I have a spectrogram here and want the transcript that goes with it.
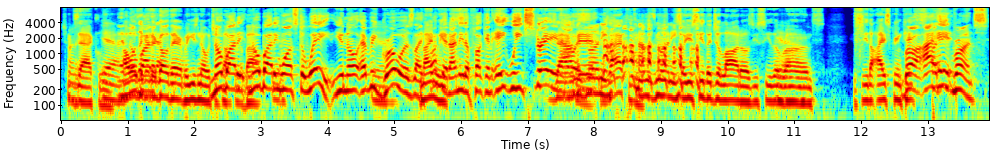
trying Exactly. to. Yeah. And I wasn't nobody- gonna go there, but you know what you're Nobody talking about. nobody wants to wait. You know, every Yeah. grower is like, Nine fuck it, I need a fucking eight week straight out Time is here. money. Exactly. Time is money. So you see the gelatos, you see the Yeah. runs, you see the ice cream cakes. Bro, I hate it- runs.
